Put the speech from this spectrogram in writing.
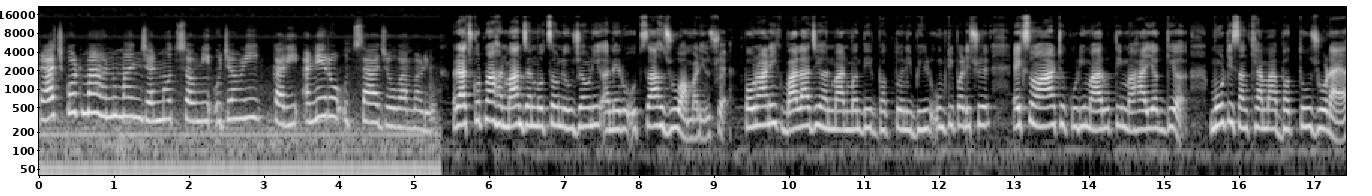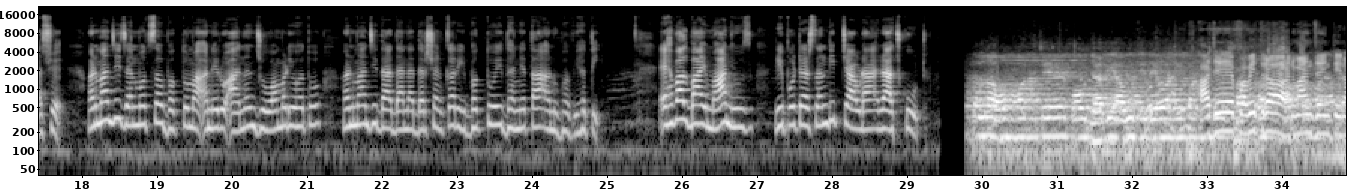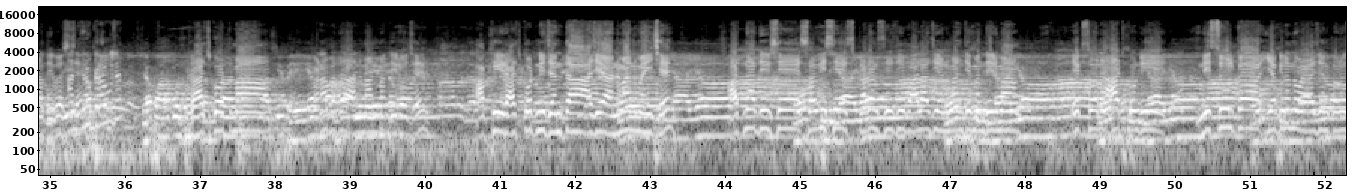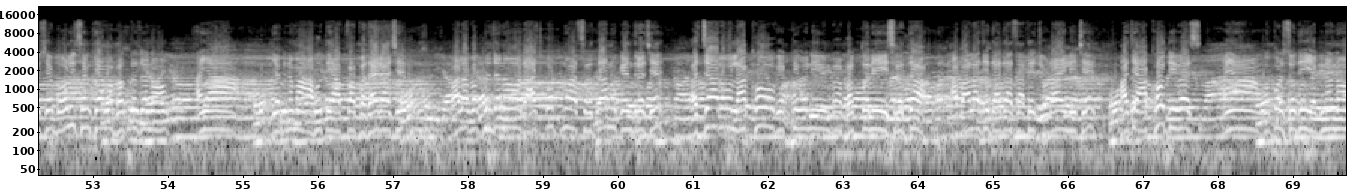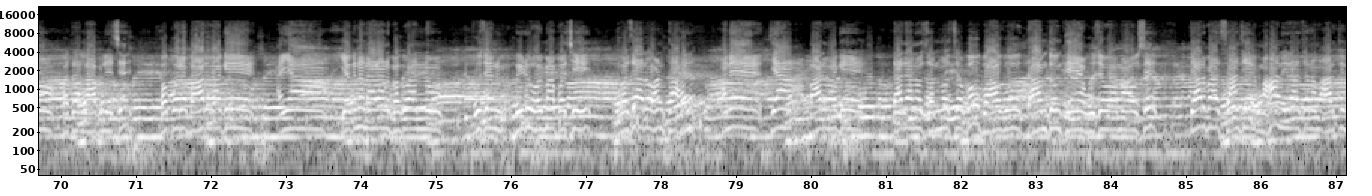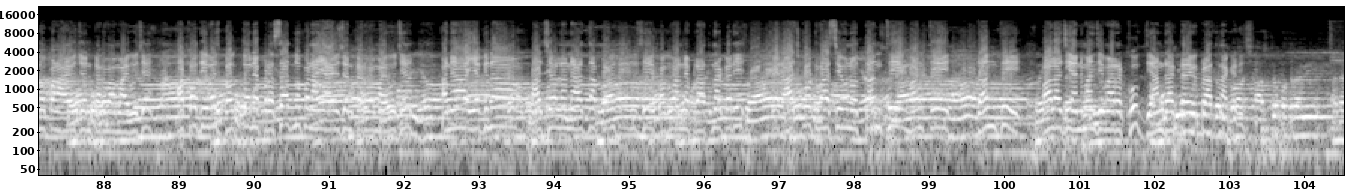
રાજકોટમાં હનુમાન જન્મોત્સવની ઉજવણી કરી અનેરો ઉત્સાહ જોવા મળ્યો. રાજકોટમાં હનુમાન જન્મોત્સવની ઉજવણી અનેરો ઉત્સાહ જોવા મળ્યું છે. પૌરાણિક બાલાજી હનુમાન મંદિર ભક્તોની ભીડ ઉમટી પડી છે. એકસો આઠ કુડી મારુતિ મહાયજ્ઞ મોટી સંખ્યામાં ભક્તો જોડાયા છે. હનુમાનજી જન્મોત્સવ ભક્તોમાં અનેરો આનંદ જોવા મળ્યો હતો. હનુમાનજી દાદાના દર્શન કરી ભક્તોએ ધન્યતા અનુભવી હતી. અહેવાલ by Maa news, reporter Sandeep Chavda, Rajkot. આજે પવિત્ર હનુમાન જયંતિનો દિવસ છે? રાજકોટમાં ઘણા બધા હનુમાન મંદિરો છે. આખી રાજકોટની જનતા આજે હનુમાનમય છે. આજના દિવસે સવિશેષ કરણસિંહજી બાલાજી હનુમાનજી મંદિરમાં એકસો ને આઠ કુંડી નિઃશુલ્ક યજ્ઞનું આયોજન કર્યું છે. બહોળી સંખ્યામાં ભક્તજનો અહીંયા યજ્ઞમાં આહુતિ આપવા પધાર્યા છે. વાલા ભક્તજનો, રાજકોટનું આ શ્રદ્ધાનું કેન્દ્ર છે. હજારો, લાખો વ્યક્તિઓની, ભક્તોની શ્રદ્ધા આ બાલાજી દાદા સાથે જોડાયેલી છે. આજે આખો દિવસ અહીંયા બપોર સુધી યજ્ઞનો બધા લાભ લે છે. બપોરે બાર વાગે અહીંયા યજ્ઞનારાયણ ભગવાનનું પૂજન બીડું હોયમાં પછી ધ્વજારોહણ થાય અને ત્યાં બાર વાગે દાદાનો જન્મોત્સવ બહુ ભાવ ધામધૂમથી અહીંયા ઉજવવામાં આવશે. ત્યારબાદ સાંજે મહાનિરાજનમ આરતીનું પણ આયોજન કરવામાં આવ્યું છે. આખો દિવસ ભક્તોને પ્રસાદનું પણ અહીંયા આયોજન કરવામાં આવ્યું છે. અને આ યજ્ઞ પાછળ અને આજના દિવસે ભગવાનને પ્રાર્થના કરી કે રાજકોટ વાસીઓનો તનથી મનથી, ધનથી બાલાજી હનુમાનજી મારા ખૂબ ધ્યાન રાખતા એવી પ્રાર્થના કરી છે રાષ્ટ્રપતિ અને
